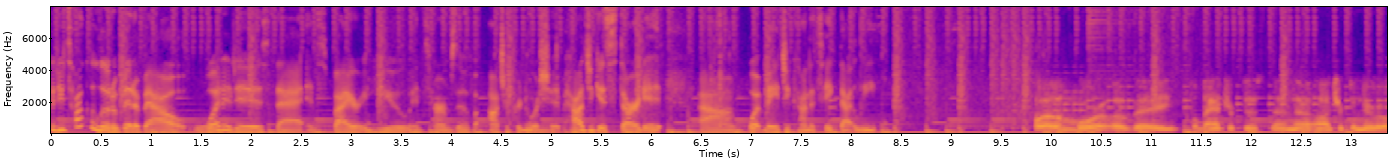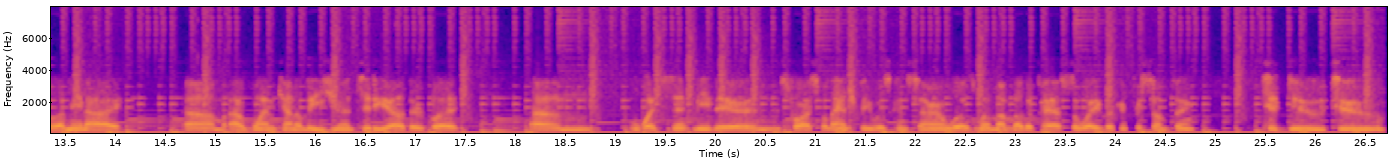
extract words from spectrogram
Could you talk a little bit about what it is that inspired you in terms of entrepreneurship? How'd you get started? Um, what made you kind of take that leap? Well, I'm more of a philanthropist than uh, entrepreneurial. I mean, I, um, I one kind of leads you into the other, but um, what sent me there, and as far as philanthropy was concerned, was when my mother passed away, looking for something to do to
